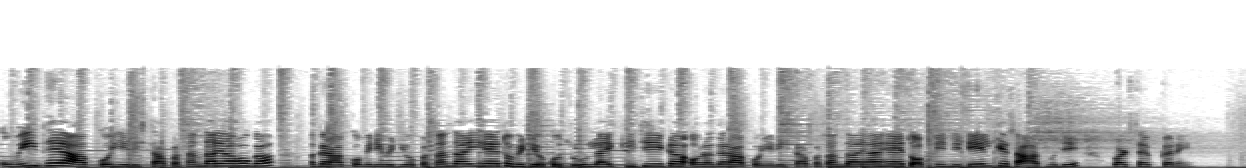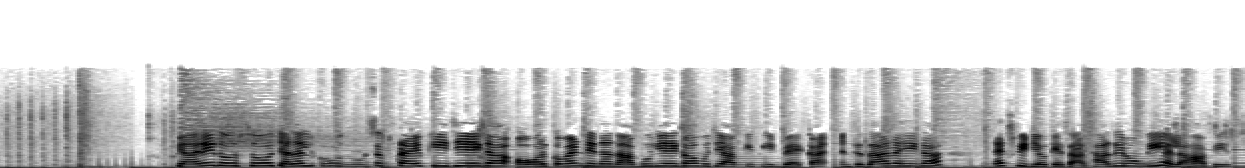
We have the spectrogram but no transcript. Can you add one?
उम्मीद है आपको ये रिश्ता पसंद आया होगा। अगर आपको मेरी वीडियो पसंद आई है तो वीडियो को ज़रूर लाइक कीजिएगा। और अगर आपको ये रिश्ता पसंद आया है तो अपनी डिटेल के साथ मुझे व्हाट्सएप करें। प्यारे दोस्तों, चैनल को ज़रूर सब्सक्राइब कीजिएगा और कमेंट देना ना भूलिएगा। मुझे आपकी फीडबैक का इंतज़ार रहेगा। नेक्स्ट वीडियो के साथ हाजिर होंगी। अल्लाह हाफिज़।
